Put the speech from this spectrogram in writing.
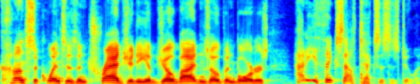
consequences and tragedy of Joe Biden's open borders, how do you think South Texas is doing?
